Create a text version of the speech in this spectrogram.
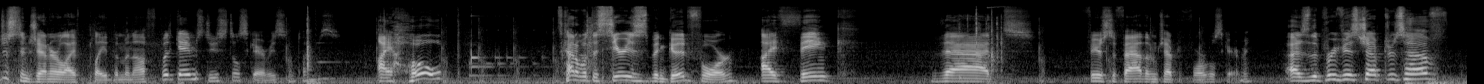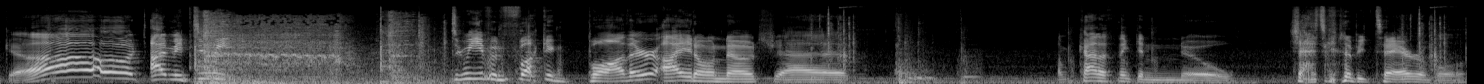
just in general, I've played them enough. But games do still scare me sometimes. I hope. It's kind of what the series has been good for. I think that Fears to Fathom Chapter 4 will scare me. As the previous chapters have. Oh, I mean, do we... Do we even fucking bother? I don't know, chat. I'm kind of thinking no. Chat, it's gonna be terrible.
